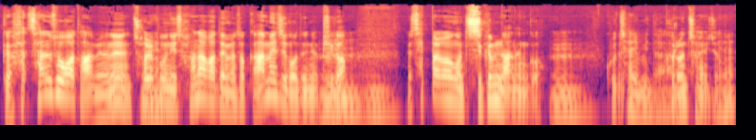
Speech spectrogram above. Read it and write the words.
그 하- 산소가 닿으면은 철분이 산화가 되면서 까매지거든요, 피가. 네. 음, 음, 새빨간 건 지금 나는 거. 음, 그 차이입니다. 그런 차이죠. 예.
